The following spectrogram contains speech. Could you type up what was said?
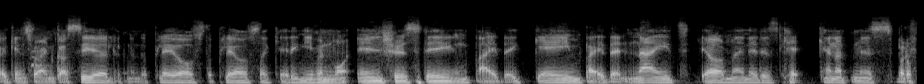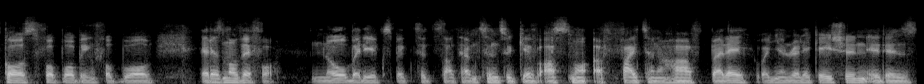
against Ryan Garcia. Looking at the playoffs, the playoffs are getting even more interesting by the game, by the night. Yeah, man, it is ca- cannot miss. But of course, football being football, it is no therefore. Nobody expected Southampton to give Arsenal a fight and a half. But hey, when you're in relegation, it is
